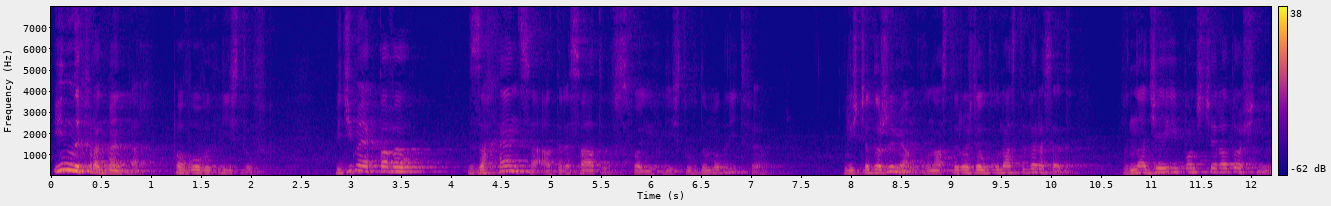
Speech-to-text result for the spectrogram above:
W innych fragmentach Pawłowych listów widzimy, jak Paweł zachęca adresatów swoich listów do modlitwy. W liście do Rzymian, 12 rozdział, 12 werset. W nadziei bądźcie radośni,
